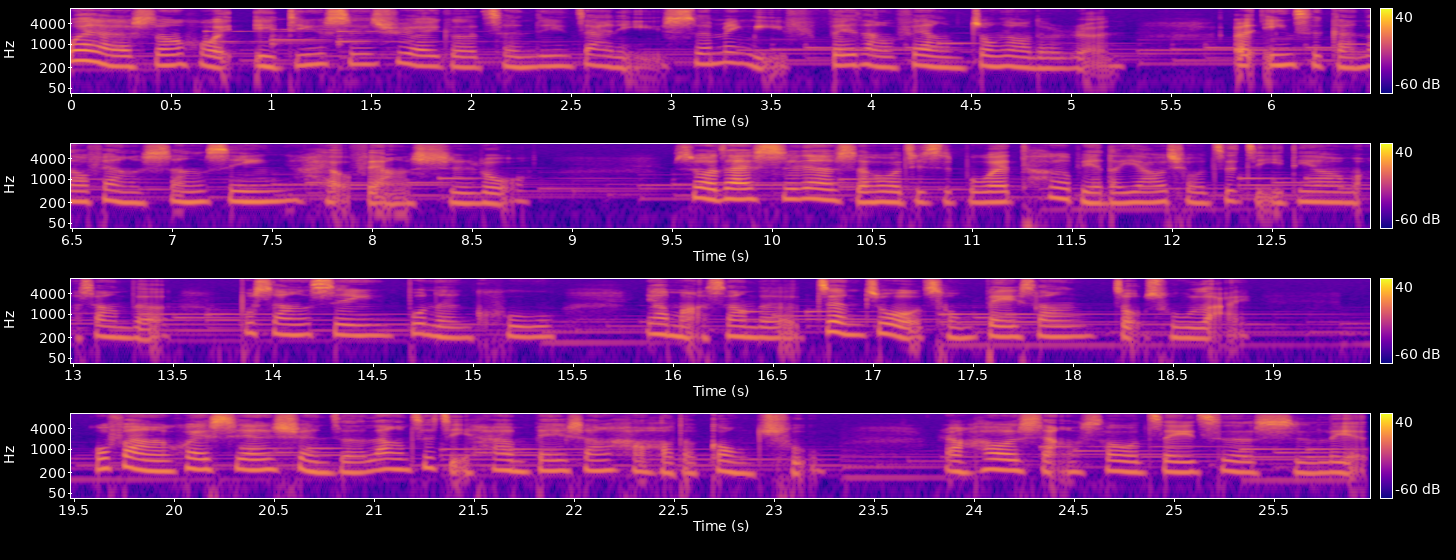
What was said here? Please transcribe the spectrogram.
未来的生活已经失去了一个曾经在你生命里非常非常重要的人，而因此感到非常伤心，还有非常失落。所以我在失恋的时候，其实不会特别的要求自己一定要马上的不伤心、不能哭，要马上的振作，从悲伤走出来。我反而会先选择让自己和悲伤好好的共处。然后享受这一次的失恋。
